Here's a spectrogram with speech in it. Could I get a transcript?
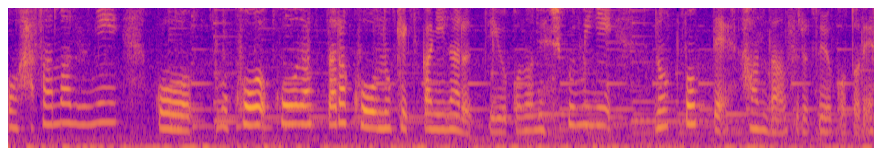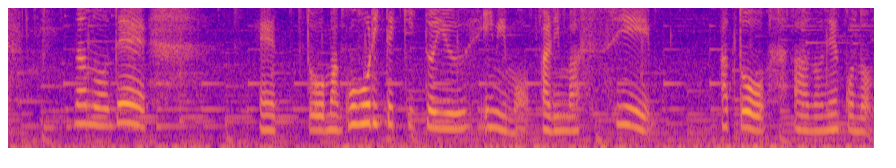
を挟まずにこうもうこうこうだったらこうの結果になるっていうこのね仕組みにのっとって判断するということです。なので、えっとまあ、合理的という意味もありますしあとあのねこの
